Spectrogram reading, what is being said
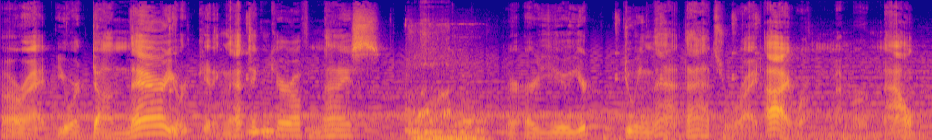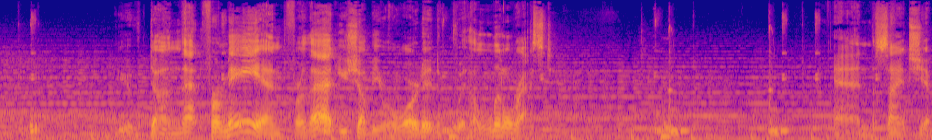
Alright, you are done there. You are getting that taken care of. Nice. Where are you? You're doing that. That's right. I remember now. You've done that for me, and for that you shall be rewarded with a little rest. And the science ship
